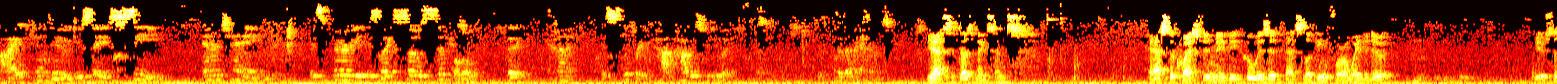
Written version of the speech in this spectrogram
I can do. You say see, entertain. It's very, it's like so simple that it kind of is slippery. How, how would you do it? Does that make sense? Yes, it does make sense ask the question maybe who is it that's looking for a way to do it? Use the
